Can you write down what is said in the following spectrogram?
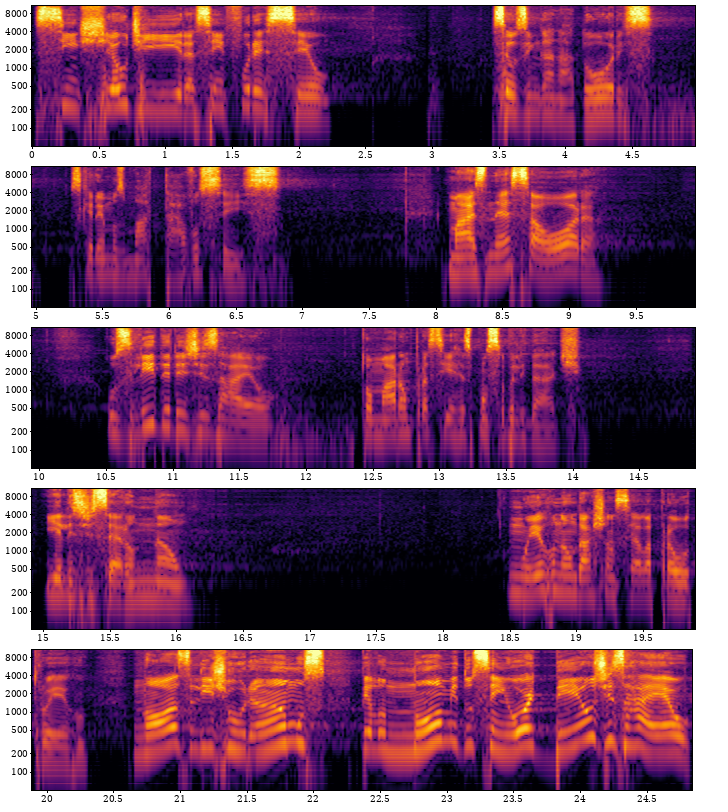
Se encheu de ira, se enfureceu. Seus enganadores, nós queremos matar vocês. Mas nessa hora, os líderes de Israel tomaram para si a responsabilidade. E eles disseram: não. Um erro não dá chancela para outro erro. Nós lhe juramos pelo nome do Senhor, Deus de Israel,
